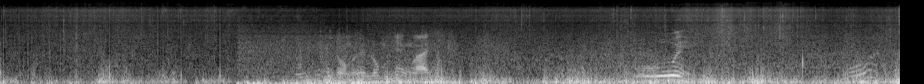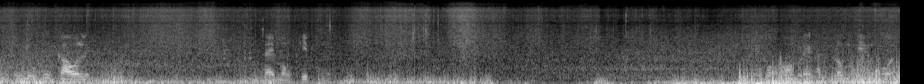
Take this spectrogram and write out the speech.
ดดองเอ้ยลมแห้งหลายครับโอ้ยโอ้ยอยู่คือเก่าเลยใส่หมองพิษนี่พวกออกเลยครับลมแห้งโคตร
